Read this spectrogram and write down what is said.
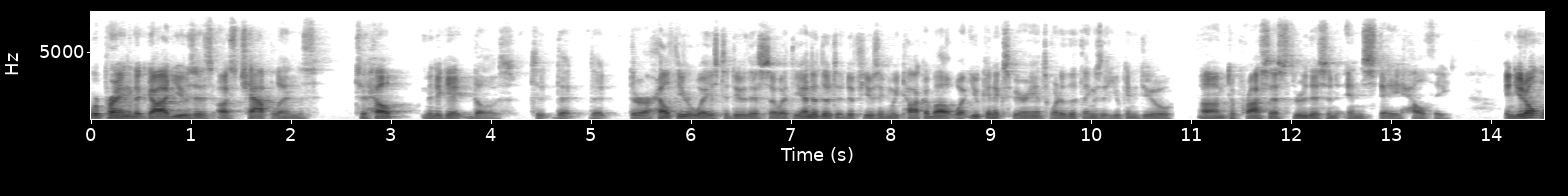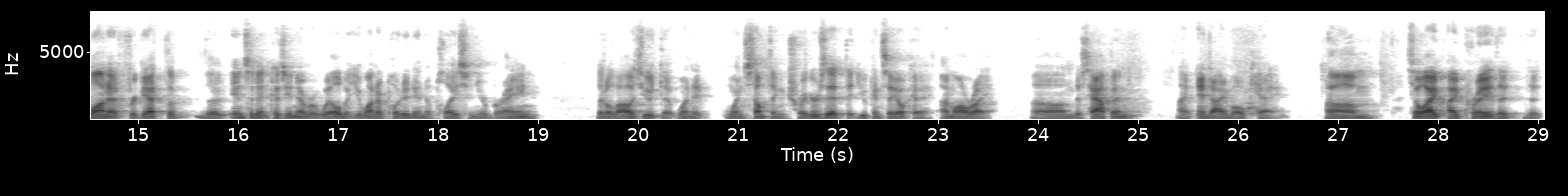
we're praying that God uses us chaplains to help mitigate those. To, that that there are healthier ways to do this. So at the end of the diffusing, we talk about what you can experience, what are the things that you can do um, to process through this and, and stay healthy. And you don't want to forget the the incident because you never will, but you want to put it in a place in your brain that allows you that when it when something triggers it, that you can say, okay, I'm all right. Um, this happened, and I'm okay. Um, so I, I pray that that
